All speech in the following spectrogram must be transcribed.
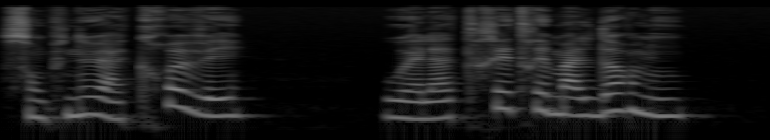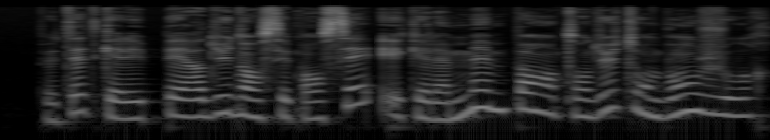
son pneu a crevé, ou elle a très très mal dormi. Peut-être qu'elle est perdue dans ses pensées et qu'elle n'a même pas entendu ton bonjour.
